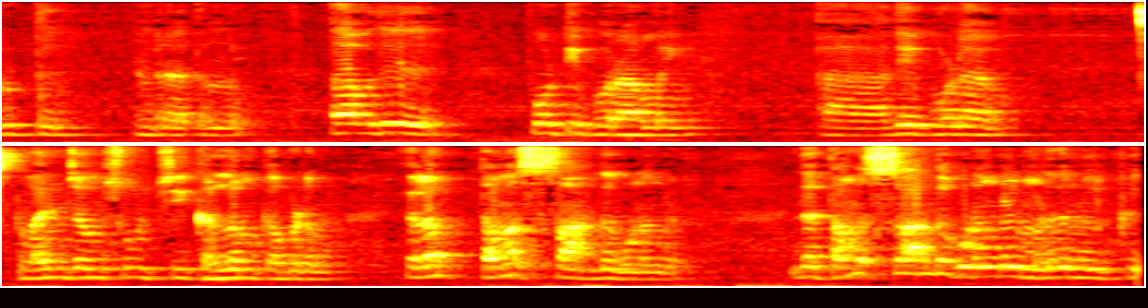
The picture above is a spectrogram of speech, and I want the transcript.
இருட்டு என்ற தன்மை. அதாவது போட்டி பொறாமை அதே போல லஞ்சம் சூழ்ச்சி கள்ளம் கபடம் இதெல்லாம் தமஸ் சார்ந்த குணங்கள். இந்த தமஸ் சார்ந்த குணங்கள் மனிதர்களுக்கு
